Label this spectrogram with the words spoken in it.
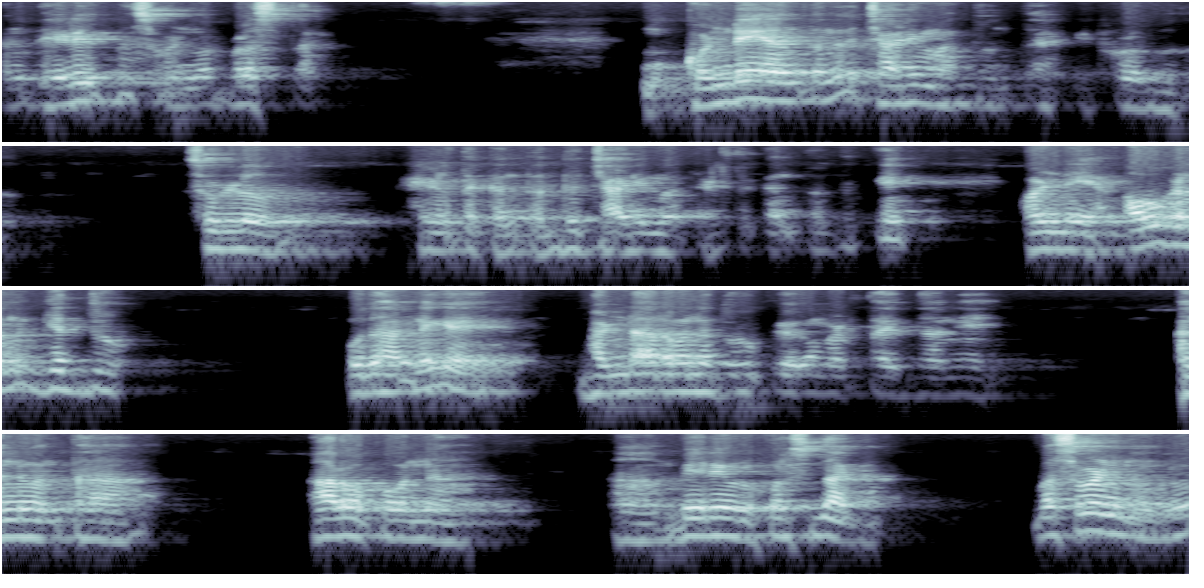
ಅಂತ ಹೇಳಿ ಬಸವಣ್ಣವ್ರು ಬಳಸ್ತಾರೆ. ಕೊಂಡೆಯ ಅಂತಂದ್ರೆ ಚಾಡಿ ಮಾತು ಅಂತ ಇಟ್ಕೊಳ್ಬೋದು. ಸುಳ್ಳು ಹೇಳ್ತಕ್ಕಂಥದ್ದು, ಚಾಡಿ ಮಾತು ಹೇಳ್ತಕ್ಕಂಥದ್ದಕ್ಕೆ ಕೊಂಡೆಯ ಅವುಗಳನ್ನು ಗೆದ್ರು. ಉದಾಹರಣೆಗೆ ಭಂಡಾರವನ್ನ ದುರುಪಯೋಗ ಮಾಡ್ತಾ ಇದ್ದಾನೆ ಅನ್ನುವಂತಹ ಆರೋಪವನ್ನ ಬೇರೆಯವರು ಹೊರಿಸಿದಾಗ ಬಸವಣ್ಣನವರು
